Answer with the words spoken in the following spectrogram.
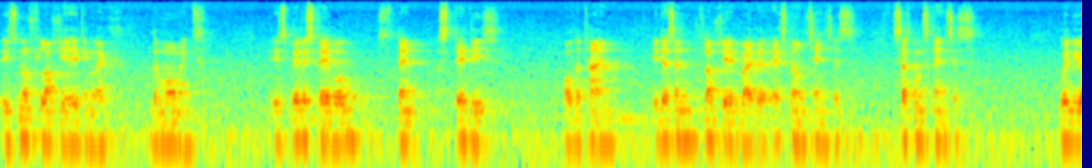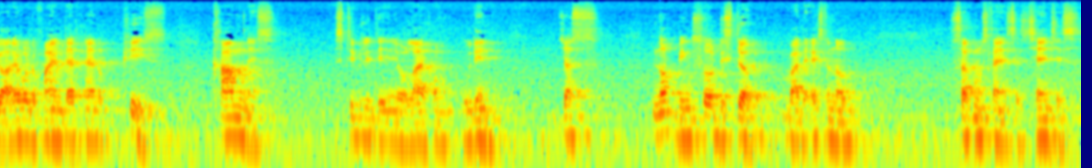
It's not fluctuating like the moments. It's very stable, stand, steady all the time. It doesn't fluctuate by the external changes, circumstances. When you are able to find that kind of peace, calmness, stability in your life from within, just not being so disturbed by the external circumstances, changes,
